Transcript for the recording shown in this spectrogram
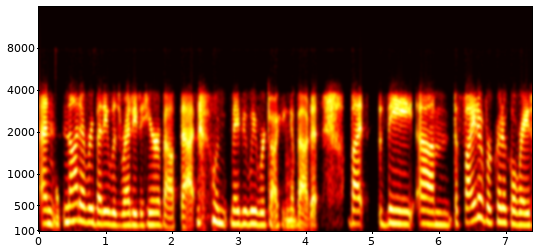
And not everybody was ready to hear about that when maybe we were talking about it. But the um, the fight over critical race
